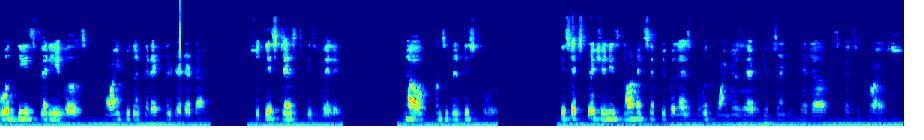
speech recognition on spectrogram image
Both these variables point to the character data type. So this test is valid. Now consider this code. This expression is not acceptable as both pointers have different data specifiers.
